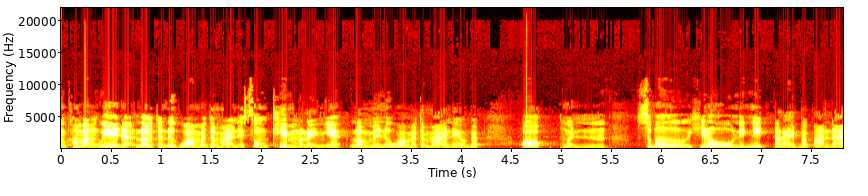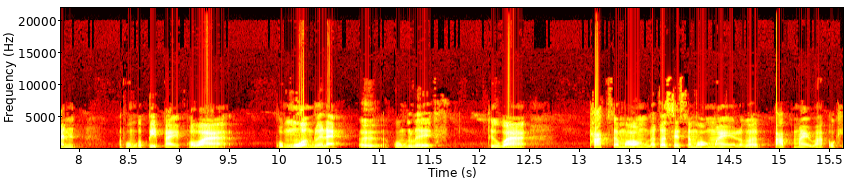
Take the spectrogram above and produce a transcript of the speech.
รขมังเวทอะเราจะนึกว่ามันจะมาในทรงเข้มอะไรเงี้ยเราไม่นึกว่ามันจะมาแนวแบบออกเหมือนซูเปอร์ฮีโร่นิดๆอะไรประมาณนั้น ผมก็ปิดไป เพราะว่าผมง่วงด้วยแหละ เออ ผมก็เลย ถือว่าพักสมองแล้วก็เซตสมองใหม่แล้วก็ปรับใหม่ว่าโอเค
